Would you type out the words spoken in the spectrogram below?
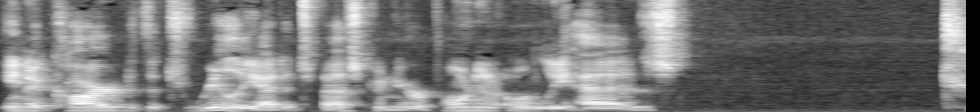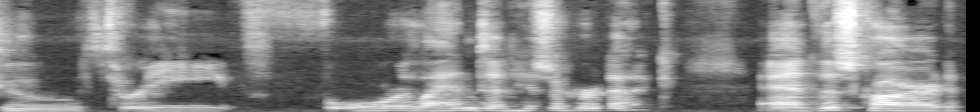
in a card that's really at its best when your opponent only has two, three, four lands in his or her deck. And this card,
